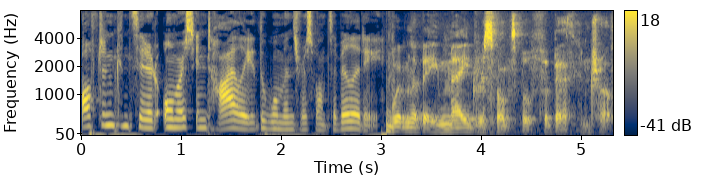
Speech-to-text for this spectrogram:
often considered almost entirely the woman's responsibility. Women are being made responsible for birth control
